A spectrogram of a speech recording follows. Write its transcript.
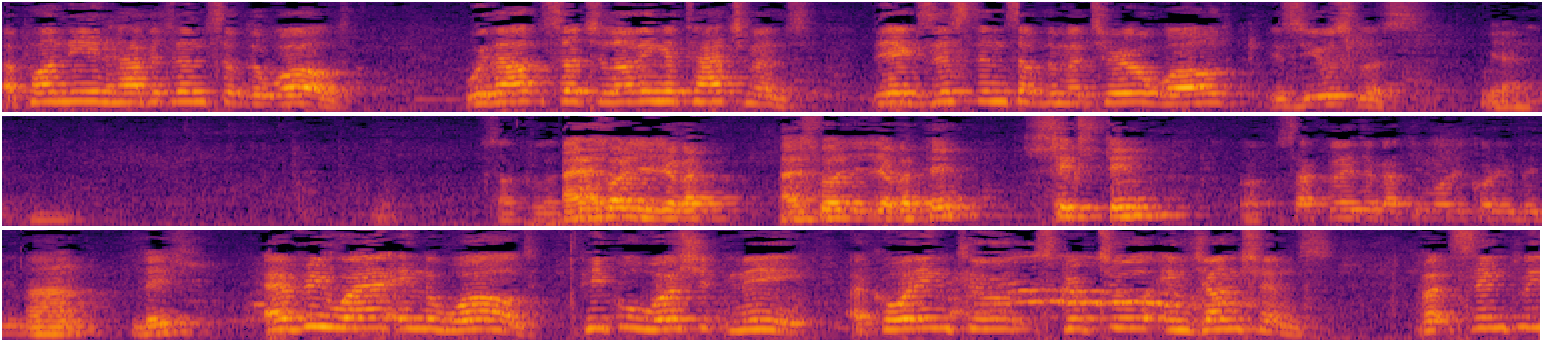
upon the inhabitants of the world. Without such loving attachment, the existence of the material world is useless. Yes. ಐಶ್ವರ್ಯ ಜಗತ್ ಐಶ್ವರ್ಯ ಜಗತ್ತೆ ಸಿಕ್ಸ್ಟೀನ್ ಸಕಲ ಜಗತಿ ಮೋರಿ ಕೊಡಿ this Everywhere in the world, people worship me according to scriptural injunctions. But simply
